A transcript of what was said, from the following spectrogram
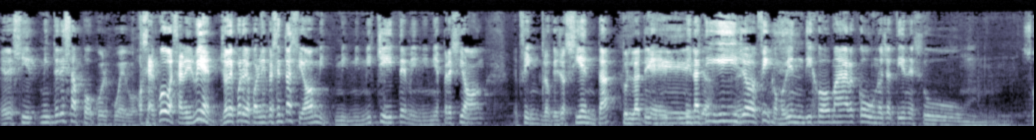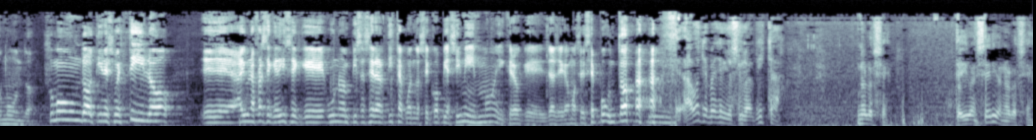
Es decir, me interesa poco el juego. O sea, el juego va a salir bien. Yo después le voy a poner mi presentación, mi, mi, mi, mi chiste, mi, mi, mi expresión, en fin, lo que yo sienta. Latiguillos. Eh, mi latiguillo, en fin, como bien dijo Marco, uno ya tiene su, Su mundo. su mundo, tiene su estilo. Eh, hay una frase que dice que uno empieza a ser artista cuando se copia a sí mismo y creo que ya llegamos a ese punto. ¿A vos te parece que yo soy un artista? No lo sé. ¿Te digo en serio? No lo sé.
